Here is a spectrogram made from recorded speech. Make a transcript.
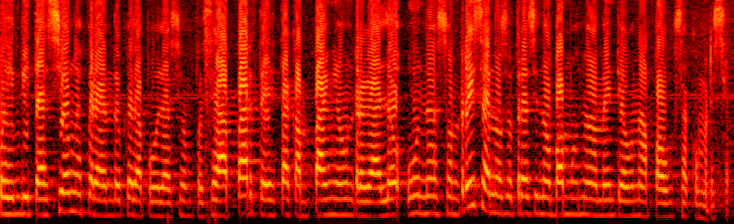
pues, invitación, esperando que la población pues, sea parte de esta campaña, un regalo, una sonrisa. Nosotras si nos vamos nuevamente a una pausa comercial.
